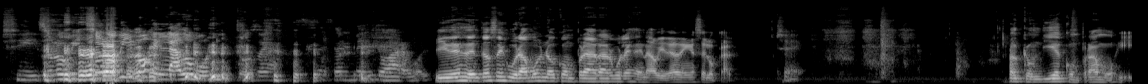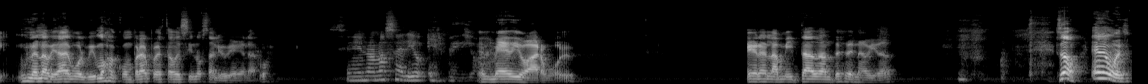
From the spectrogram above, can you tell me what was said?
Sí, solo, vi- solo vimos el lado bonito. O sea, es el medio árbol. Y desde entonces juramos no comprar árboles de Navidad en ese local. Sí. Aunque un día compramos y una Navidad volvimos a comprar, pero esta vez sí nos salió bien el árbol. Sí, no nos salió el medio El árbol. medio árbol. Era la mitad antes de Navidad. So, anyways,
